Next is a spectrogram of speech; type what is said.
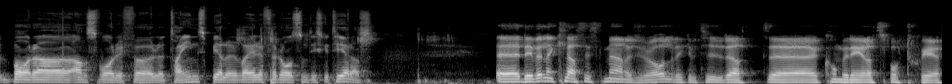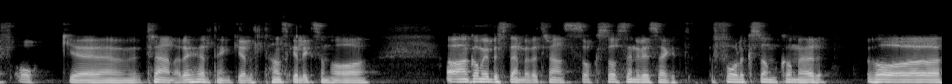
bara ansvarig för att ta in spelare? Vad är det för roll som diskuteras? Eh, det är väl en klassisk managerroll vilket betyder att eh, kombinerat sportchef och eh, tränare helt enkelt. Han ska liksom ha ja, han kommer ju bestämma över trans också. Sen är det säkert folk som kommer vara eh,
